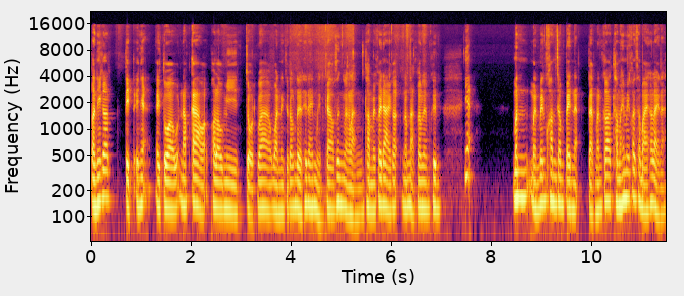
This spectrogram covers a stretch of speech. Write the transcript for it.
ตอนนี้ก็ติดไอเนี้ยไอตัวนับก้าวอะพอเรามีโจทย์ว่าวันหนึ่งจะต้องเดินให้ได้หมื่นเก้าซึ่งหลังๆทำไม่ค่อยได้ก็น้ำหนักก็เริ่มขึ้น เนี่ย มันเหมือนเป็นความจำเป็นอะแต่มันก็ทำให้ไม่ค่อยสบายเท่าไหร่นะ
